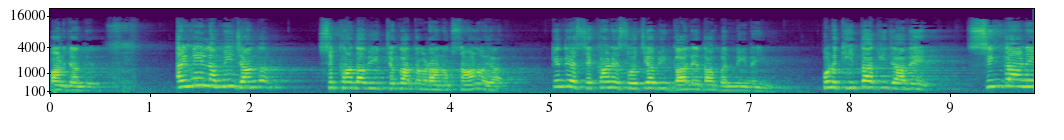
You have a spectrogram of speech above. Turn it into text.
ਬਣ ਜਾਂਦੇ ਇੰਨੀ ਲੰਮੀ ਜੰਗ, ਸਿੱਖਾਂ ਦਾ ਵੀ ਚੰਗਾ ਤਗੜਾ ਨੁਕਸਾਨ ਹੋਇਆ। ਕਹਿੰਦੇ ਸਿੱਖਾਂ ਨੇ ਸੋਚਿਆ ਵੀ ਗੱਲ ਇਦਾਂ ਬੰਨੀ ਨਹੀਂ। ਹੁਣ ਕੀਤਾ ਕੀ ਜਾਵੇ? ਸਿੰਘਾਂ ਨੇ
